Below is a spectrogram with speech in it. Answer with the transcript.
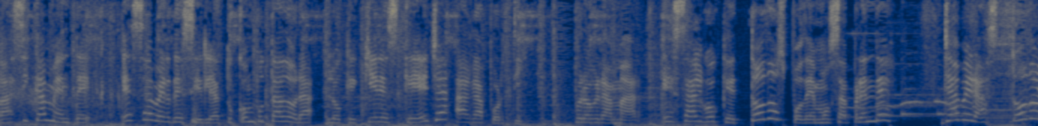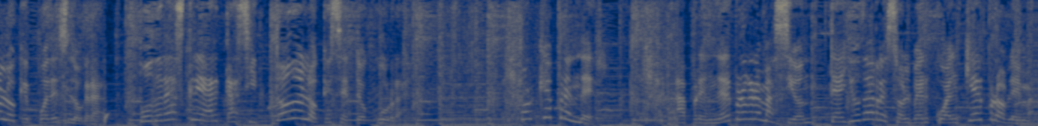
Básicamente, es saber decirle a tu computadora lo que quieres que ella haga por ti. Programar es algo que todos podemos aprender. Ya verás todo lo que puedes lograr. Podrás crear casi todo lo que se te ocurra. ¿Por qué aprender? Aprender programación te ayuda a resolver cualquier problema.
